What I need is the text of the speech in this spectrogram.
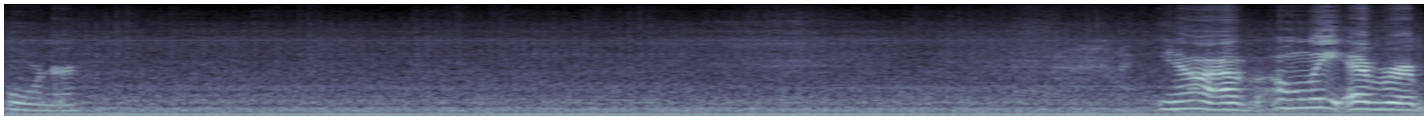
corner. You know, I've only ever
